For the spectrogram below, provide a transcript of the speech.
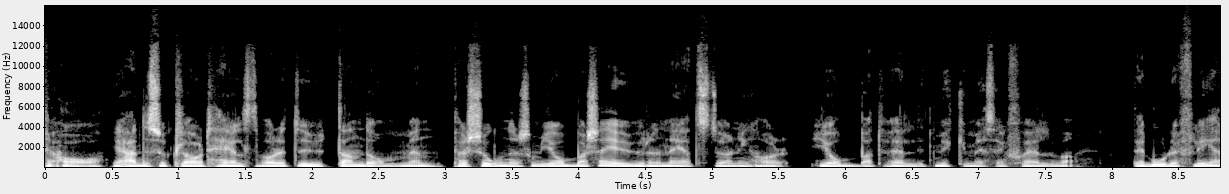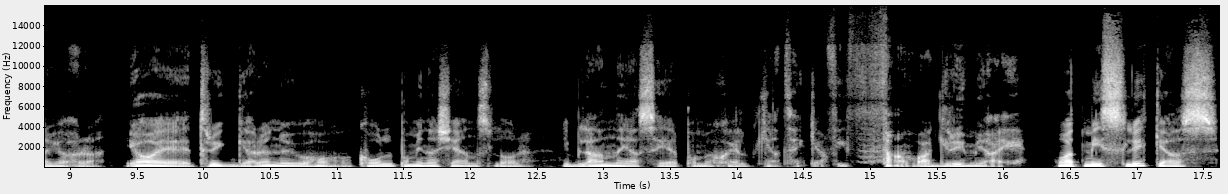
Ja, jag hade såklart helst varit utan dem, men personer som jobbar sig ur en ätstörning har jobbat väldigt mycket med sig själva. Det borde fler göra. Jag är tryggare nu och har koll på mina känslor. Ibland när jag ser på mig själv kan jag tänka, fy fan vad grym jag är. Och att misslyckas,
